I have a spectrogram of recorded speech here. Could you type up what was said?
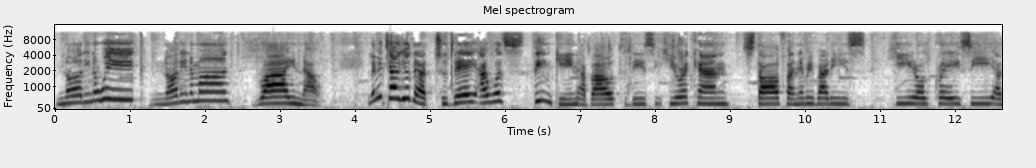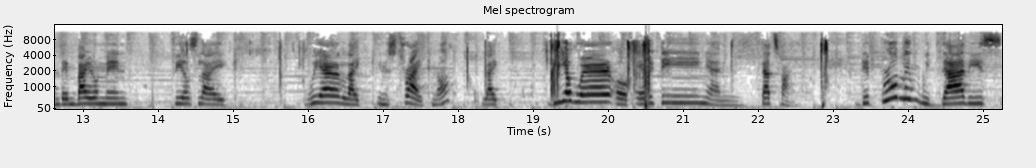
Not in a week. Not in a month. Right now. Let me tell you that today I was thinking about this hurricane stuff and everybody's here all crazy and the environment feels like we are like in a strike, no? Like be aware of everything and that's fine. The problem with that is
